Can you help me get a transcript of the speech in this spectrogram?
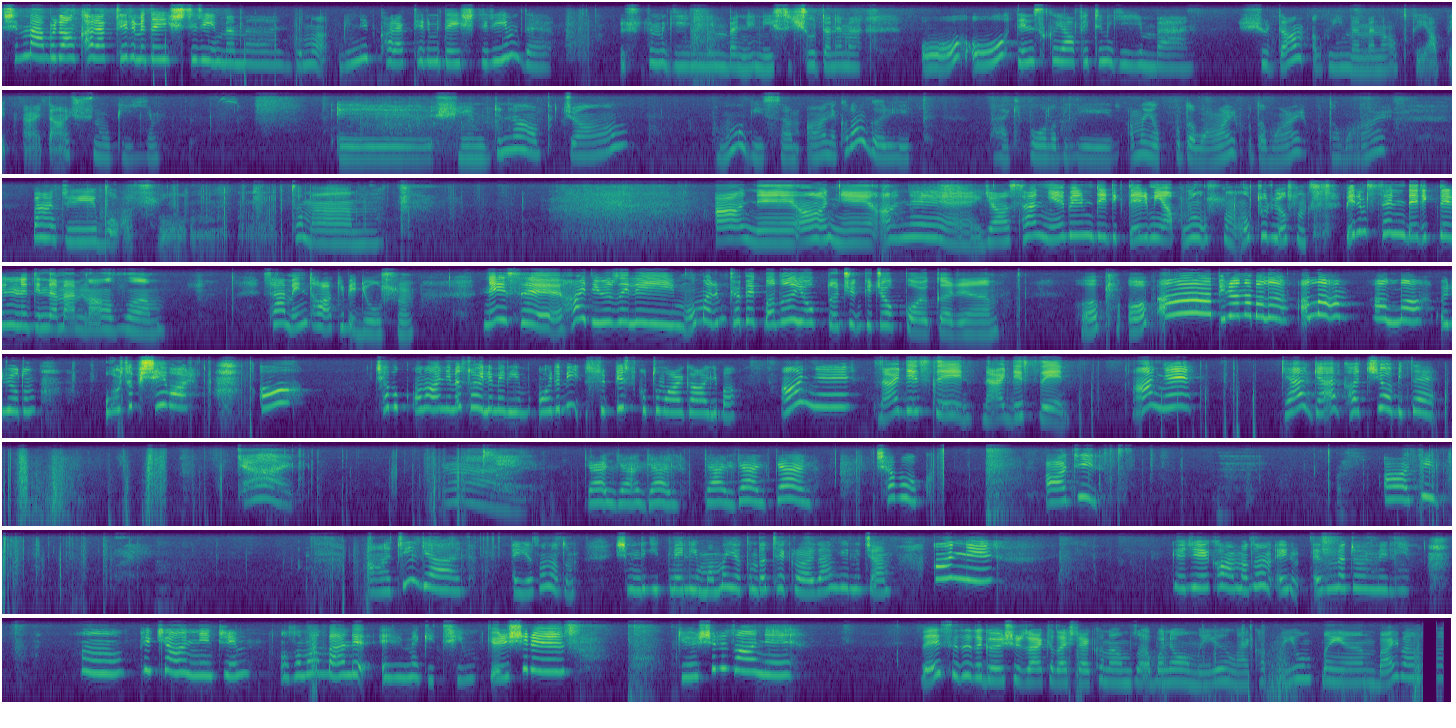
Şimdi ben buradan karakterimi değiştireyim hemen. Buna binip karakterimi değiştireyim de. Üstümü giyineyim ben en iyisi şuradan hemen. Oh oh deniz kıyafetimi giyeyim ben. Şuradan alayım hemen alt kıyafetlerden şunu giyeyim. Ee, şimdi ne yapacağım? Bunu mu giysem? Aa ne kadar garip. Belki bu olabilir. Ama yok bu da var, bu da var, bu da var. Bence bu olsun. Tamam. Anne, anne, anne. Ya sen niye benim dediklerimi yapmıyorsun? Oturuyorsun. Benim senin dediklerini dinlemem lazım. Sen beni takip ediyorsun. Neyse, hadi yüzelim. Umarım köpek balığı yoktur çünkü çok korkarım. Hop hop. Aa, pirana balığı. Allah'ım. Allah, ölüyordum. Orada bir şey var. Aa, çabuk onu anneme söylemeliyim. Orada bir sürpriz kutu var galiba. Anne, neredesin? Neredesin? Anne, gel gel kaçıyor bir de. Gel. Gel. Gel gel gel. Gel gel gel. Çabuk. Acil. Acil. Acil gel. Ay yazamadım. Şimdi gitmeliyim ama yakında tekrardan geleceğim. Anne. Geceye kalmadan ev- evime dönmeliyim. Ha, peki anneciğim. O zaman ben de evime geçeyim. Görüşürüz. Görüşürüz anne. Ve size de görüşürüz arkadaşlar. Kanalımıza abone olmayı, like atmayı unutmayın. Bay bay.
